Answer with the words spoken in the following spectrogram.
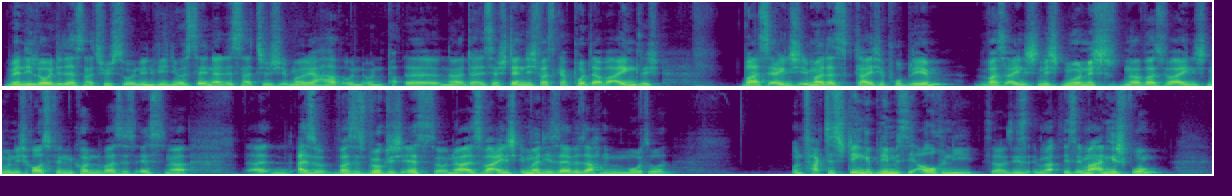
Wenn die Leute das natürlich so in den Videos sehen, dann ist natürlich immer, ja, und, und äh, ne, da ist ja ständig was kaputt, aber eigentlich war es eigentlich immer das gleiche Problem, was eigentlich nicht nur nicht, ne, was wir eigentlich nur nicht rausfinden konnten, was es ist, ne? Äh, Also, was es wirklich ist, so, ne? Es war eigentlich immer dieselbe Sache mit dem Motor. Und Fakt ist, stehen geblieben ist sie auch nie. So, sie ist immer, ist immer angesprungen.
